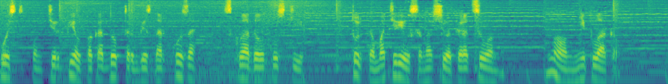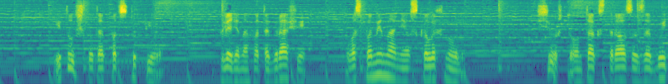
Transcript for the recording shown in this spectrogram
кость, он терпел, пока доктор без наркоза складывал куски. Только матерился на всю операционную. Но он не плакал. И тут что-то подступило. Глядя на фотографии, воспоминания всколыхнули. Все, что он так старался забыть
